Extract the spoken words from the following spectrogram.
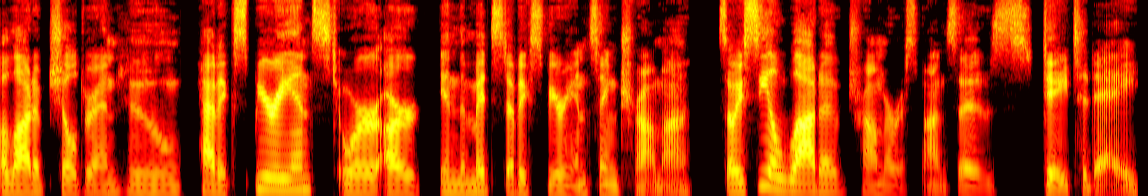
a lot of children who have experienced or are in the midst of experiencing trauma. So I see a lot of trauma responses day to day.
